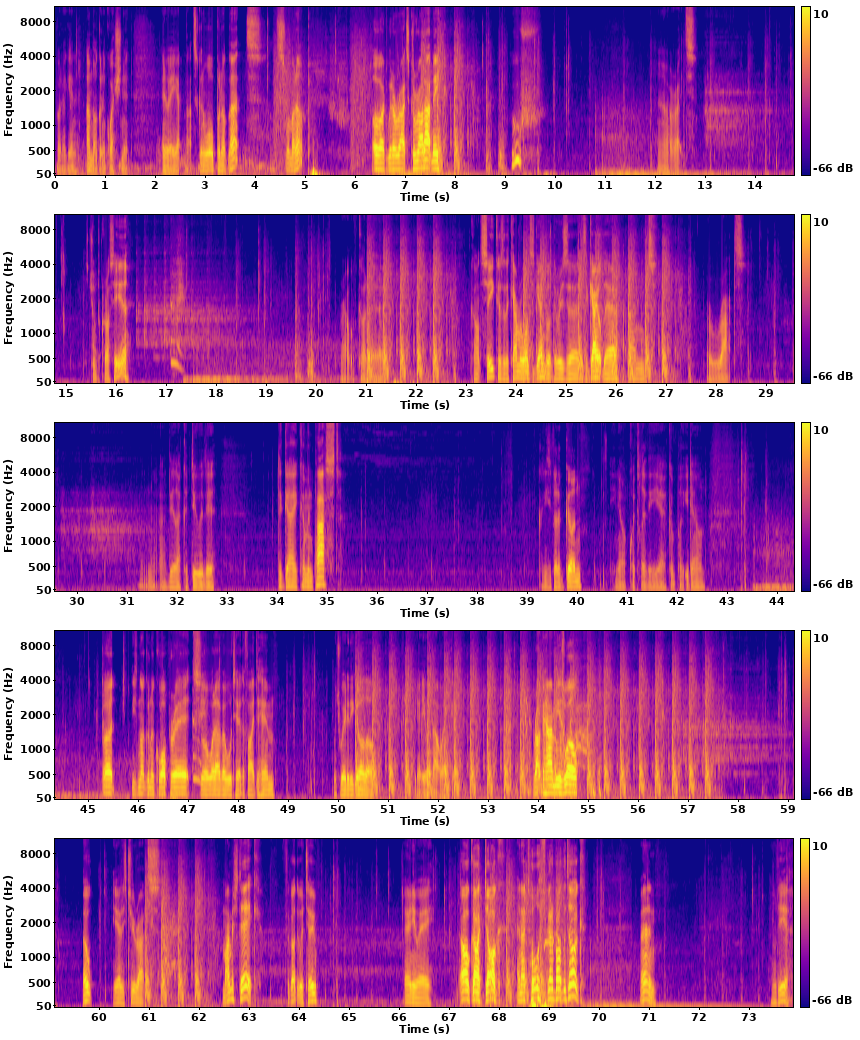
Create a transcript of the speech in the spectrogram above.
but again, I'm not going to question it. Anyway, yeah, that's going to open up that. Let's swim on up. Oh god, widow rats come right at me. Oof. Alright. Let's jump across here. Right, we've got a... Can't see because of the camera once again, but there is a, there's a guy up there and a rat. And I deal I could do with the the guy coming past. Because he's got a gun. You know, how quickly they uh, can put you down. But he's not going to cooperate, so whatever, we'll take the fight to him. Which way did he go, though? Yeah, he went that way, okay. Right behind me as well. Oh, yeah, there's two rats. My mistake. Forgot there were two. Anyway. Oh god, dog! And I totally forgot about the dog! Man. Oh dear.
